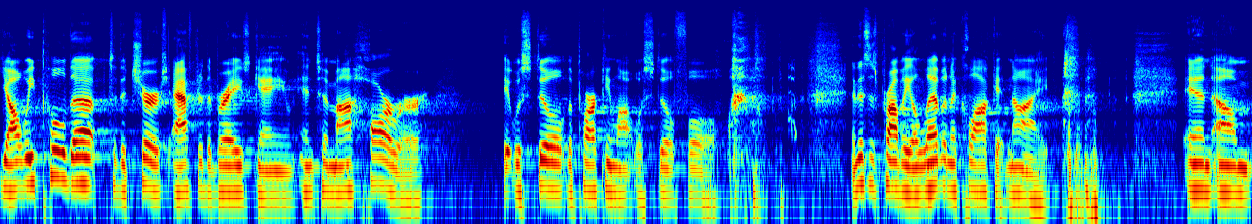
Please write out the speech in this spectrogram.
y'all, we pulled up to the church after the Braves game, and to my horror, it was still the parking lot was still full. and this is probably 11 o'clock at night. and um,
